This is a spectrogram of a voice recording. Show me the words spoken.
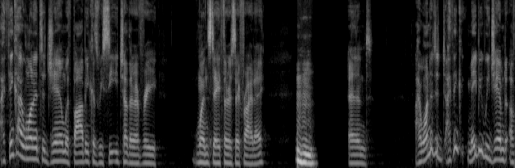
I think I wanted to jam with Bobby because we see each other every Wednesday, Thursday, Friday. Mm-hmm. And I wanted to. I think maybe we jammed a,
